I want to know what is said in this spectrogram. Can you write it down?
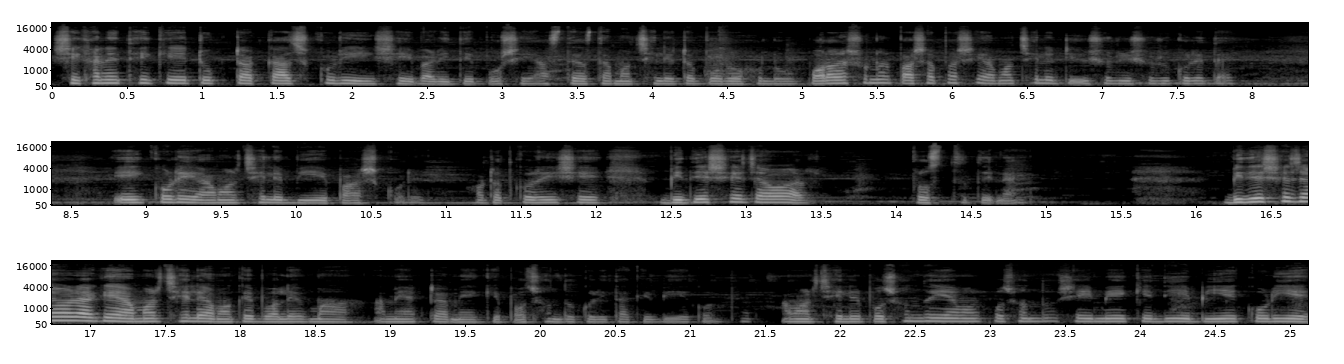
সেখানে থেকে টুকটাক কাজ করি, সেই বাড়িতে বসে। আস্তে আস্তে আমার ছেলেটা বড় হলো। পড়াশোনার পাশাপাশি আমার ছেলে টিউশনি শুরু করে দেয়। এই করে আমার ছেলে বিয়ে পাশ করে। হঠাৎ করেই সে বিদেশে যাওয়ার প্রস্তুতি নেয়। বিদেশে যাওয়ার আগে আমার ছেলে আমাকে বলে, মা, আমি একটা মেয়েকে পছন্দ করি, তাকে বিয়ে করব। আমার ছেলের পছন্দই আমার পছন্দ। সেই মেয়েকে দিয়ে বিয়ে করিয়ে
